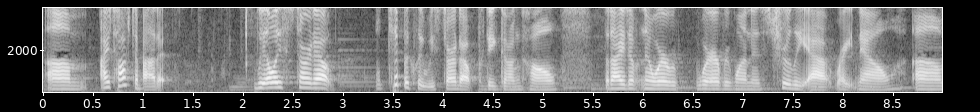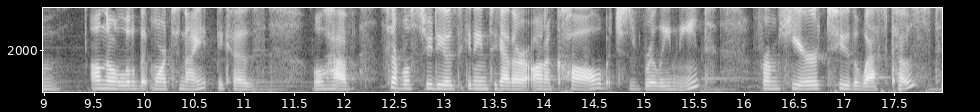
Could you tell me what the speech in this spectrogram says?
um, I talked about it. We always start out, well, typically we start out pretty gung ho, but I don't know where, where everyone is truly at right now. Um, I'll know a little bit more tonight because we'll have several studios getting together on a call, which is really neat from here to the West Coast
